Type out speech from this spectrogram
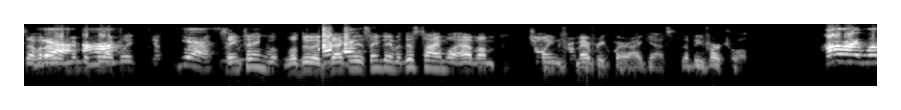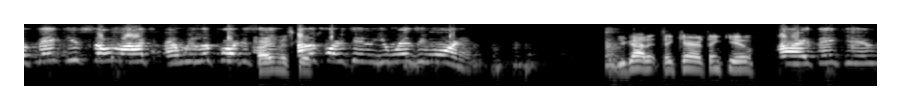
that what Yeah, i remember uh-huh. correctly yep Yes. same thing we'll, we'll do exactly the same thing but this time we'll have them join from everywhere i guess they'll be virtual All right. Well, thank you so much, and we look forward to All right, seeing. Miss I look forward to seeing you Wednesday morning. you got it take care thank you All right. Thank you.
